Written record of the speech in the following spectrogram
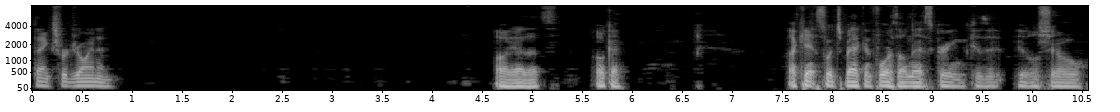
Thanks for joining. Oh yeah, that's okay. I can't switch back and forth on that screen because it it'll show.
